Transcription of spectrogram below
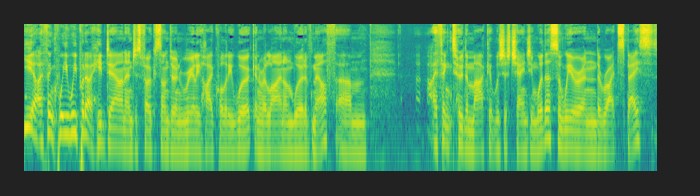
Yeah, I think we, we put our head down and just focused on doing really high quality work and relying on word of mouth. Um, I think too the market was just changing with us, so we were in the right space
